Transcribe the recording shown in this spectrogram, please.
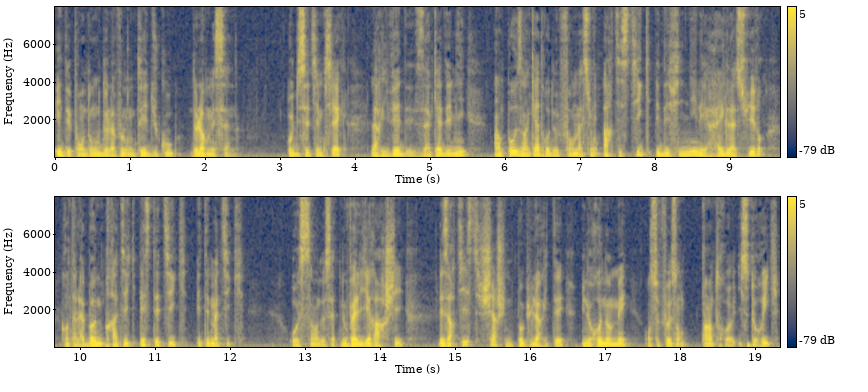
et dépend donc de la volonté et du coût de leurs mécènes. Au XVIIe siècle, l'arrivée des académies impose un cadre de formation artistique et définit les règles à suivre quant à la bonne pratique esthétique et thématique. Au sein de cette nouvelle hiérarchie, les artistes cherchent une popularité, une renommée en se faisant peintre historique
